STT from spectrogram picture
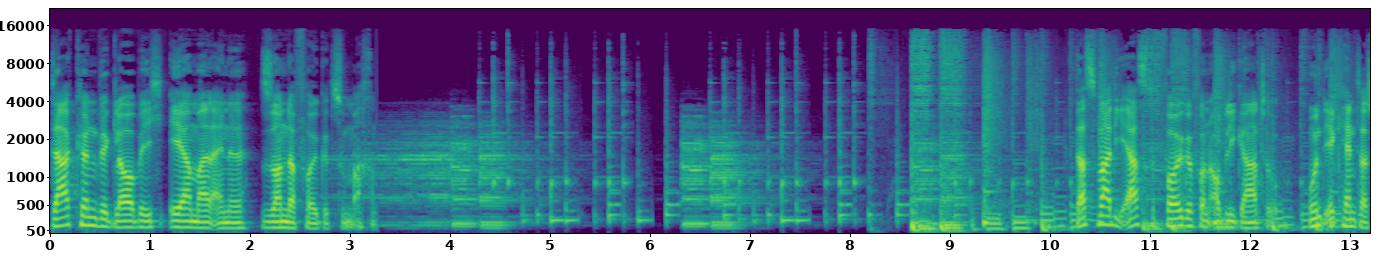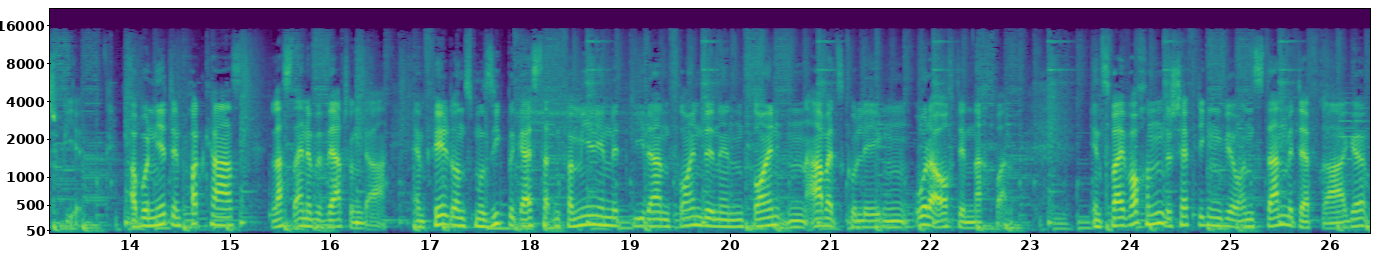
Da können wir, glaube ich, eher mal eine Sonderfolge zu machen. Das war die erste Folge von Obligato. Und ihr kennt das Spiel. Abonniert den Podcast, lasst eine Bewertung da. Empfehlt uns musikbegeisterten Familienmitgliedern, Freundinnen, Freunden, Arbeitskollegen oder auch dem Nachbarn. In zwei Wochen beschäftigen wir uns dann mit der Frage,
